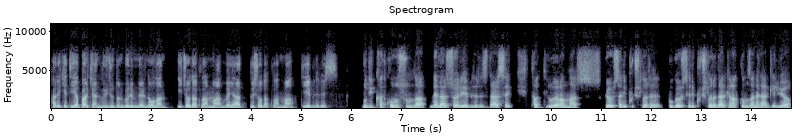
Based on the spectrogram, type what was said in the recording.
Hareketi yaparken vücudun bölümlerine olan iç odaklanma veya dış odaklanma diyebiliriz. Bu dikkat konusunda neler söyleyebiliriz dersek, taktil uyaranlar, görsel ipuçları, bu görsel ipuçları derken aklımıza neler geliyor?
